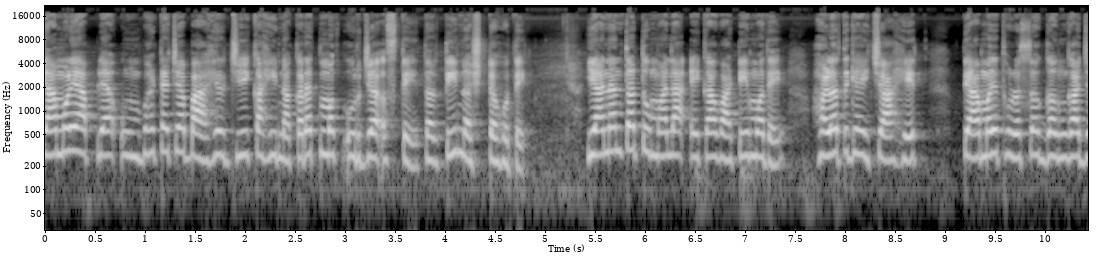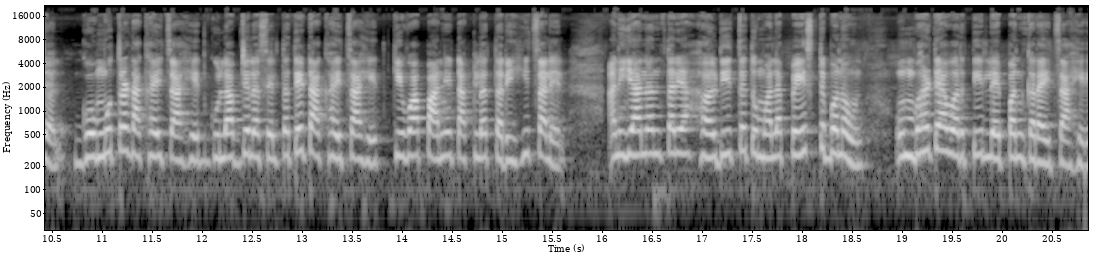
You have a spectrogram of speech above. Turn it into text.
यामुळे आपल्या उंबरट्याच्या बाहेर जी काही नकारात्मक ऊर्जा असते तर ती नष्ट होते. यानंतर तुम्हाला एका वाटीमध्ये हळद घ्यायची आहेत त्यामध्ये थोडंसं गंगाजल गोमूत्र टाकायचं आहेत गुलाबजल असेल तर ते टाकायचं आहेत किंवा पाणी टाकलं तरीही चालेल. आणि यानंतर या हळदीचं तुम्हाला पेस्ट बनवून उंबरट्यावरती लेपन करायचं आहे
